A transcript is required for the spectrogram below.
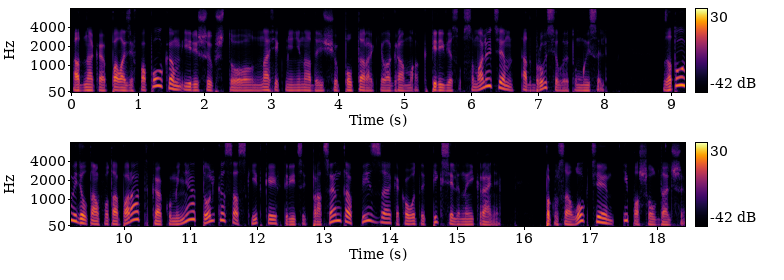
Однако, полазив по полкам и решив, что нафиг мне не надо еще полтора килограмма к перевесу в самолете, отбросил эту мысль. Зато увидел там фотоаппарат, как у меня, только со скидкой в 30% из-за какого-то пикселя на экране. Покусал локти и пошел дальше.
